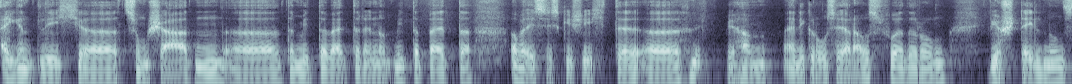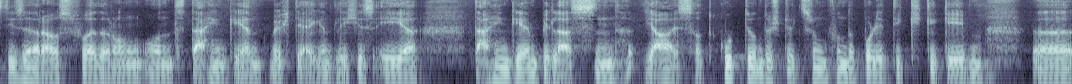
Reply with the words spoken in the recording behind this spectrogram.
Eigentlich äh, zum Schaden äh, der Mitarbeiterinnen und Mitarbeiter. Aber es ist Geschichte. Äh, wir haben eine große Herausforderung. Wir stellen uns diese Herausforderung und dahingehend möchte eigentlich es eher dahingehend belassen, ja, es hat gute Unterstützung von der Politik gegeben. Äh,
